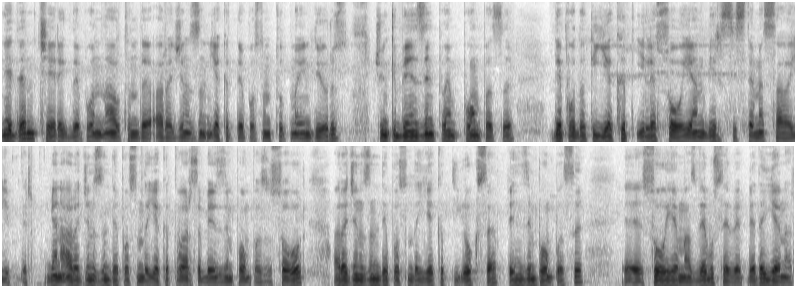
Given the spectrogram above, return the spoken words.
Neden çeyrek deponun altında aracınızın yakıt deposunu tutmayın diyoruz? Çünkü benzin pom- pompası depodaki yakıt ile soğuyan bir sisteme sahiptir. Yani aracınızın deposunda yakıt varsa benzin pompası soğur. Aracınızın deposunda yakıt yoksa benzin pompası e, soğuyamaz ve bu sebeple de yanar.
